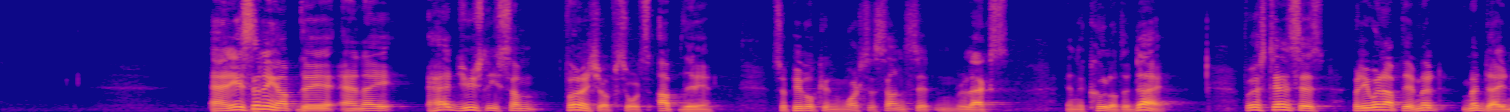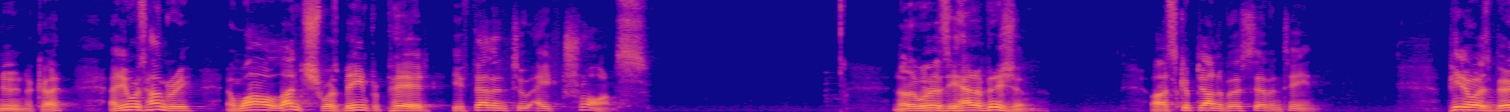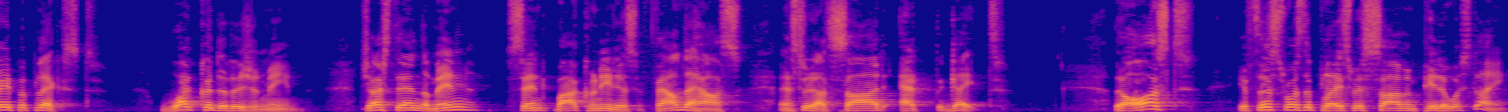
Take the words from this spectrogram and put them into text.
And he's sitting up there, and they had usually some furniture of sorts up there so people can watch the sunset and relax in the cool of the day. Verse 10 says, But he went up there mid, midday, noon, okay? And he was hungry, and while lunch was being prepared, he fell into a trance. In other words, he had a vision. I skip down to verse 17. Peter was very perplexed. What could the vision mean? Just then, the men sent by Cornelius found the house and stood outside at the gate. They asked if this was the place where Simon Peter was staying.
